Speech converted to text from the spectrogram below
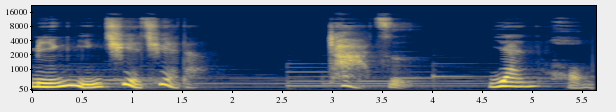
明明确确的姹紫嫣红，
